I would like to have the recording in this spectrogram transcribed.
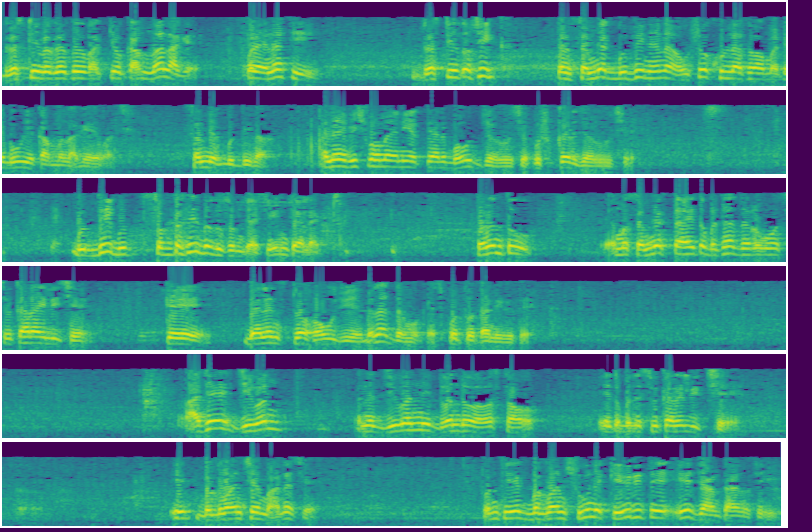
દ્રષ્ટિ વગર તો વાક્યો કામ ના લાગે. પણ એનાથી દ્રષ્ટિ તો શીખ, પણ સમ્યક બુદ્ધિને એના અંશો ખુલ્લા થવા માટે બહુ એ કામમાં લાગે એવા છે. સમ્યક બુદ્ધિના. અને વિશ્વમાં એની અત્યારે બહુ જ જરૂર છે, પુષ્કળ જરૂર છે. બુદ્ધિ શબ્દથી બધું સમજાય છે ઇન્ટેલેક્ટ પરંતુ એમાં સમ્યકતા એ તો બધા ધર્મોમાં સ્વીકારાયેલી છે કે બેલેન્સ તો હોવું જોઈએ, બધા જ ધર્મો કહે છે, પોતપોતાની રીતે. આજે જીવન અને જીવનની દ્વંદ્વ અવસ્થાઓ એ તો બધે સ્વીકારેલી જ છે. એક ભગવાન છે, માને છે. પરંતુ એક ભગવાન શું ને કેવી રીતે એ જાણતા નથી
